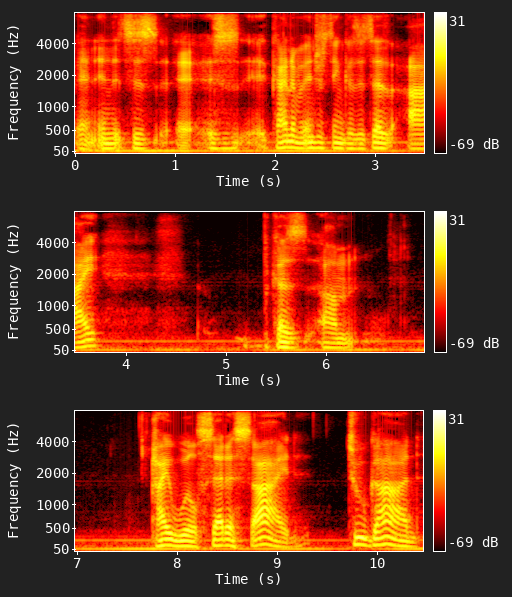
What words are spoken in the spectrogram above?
and, and this is, this is kind of interesting because it says I, because um, I will set aside to God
